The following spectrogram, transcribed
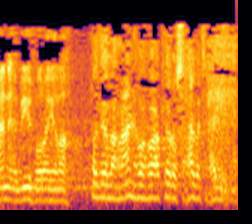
عن أبي هريرة. رضي الله عنه وهو أكثر الصحابة حديثا.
